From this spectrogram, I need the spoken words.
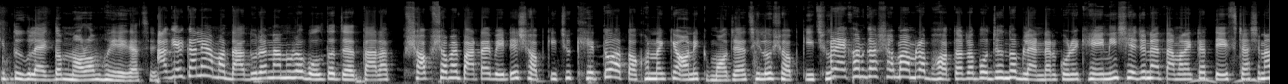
কিন্তু এগুলো একদম নরম হয়ে গেছে। আগের কালে আমার দাদুরা নানুরা বলতো যে তারা সব সময় পাটায় বেটে সবকিছু খেত আর তখন নাকি অনেক মজা ছিল সবকিছু। এখনকার সময় আমরা ভর্তাটা পর্যন্ত ব্লেন্ডার করে খেয়ে নিই, সেজন্য তেমন একটা টেস্ট আসে না।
